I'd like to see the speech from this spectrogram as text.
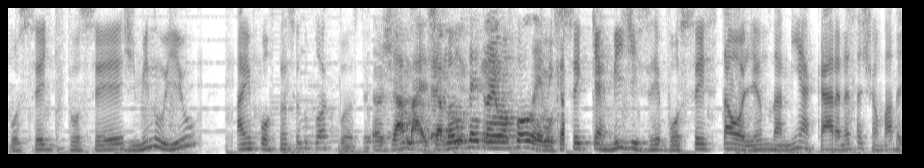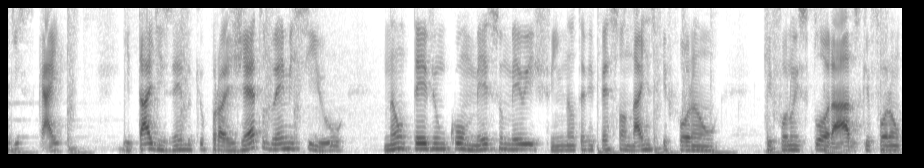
Você, você diminuiu a importância do blockbuster. Eu jamais, já vamos entrar em uma polêmica. Você quer me dizer, você está olhando na minha cara nessa chamada de Skype e tá dizendo que o projeto do MCU não teve um começo, meio e fim, não teve personagens que foram que foram explorados, que foram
